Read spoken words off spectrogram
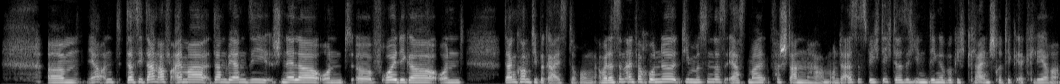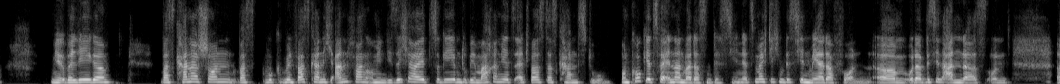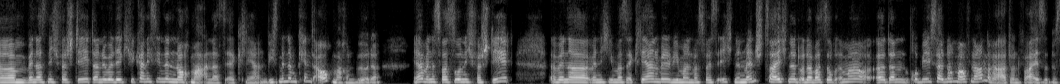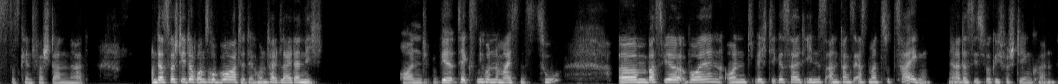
Ähm, ja, und dass sie dann auf einmal, dann werden sie schneller und äh, freudiger und dann kommt die Begeisterung. Aber das sind einfach Hunde, die müssen das erstmal verstanden haben. Und da ist es wichtig, dass ich ihnen Dinge wirklich kleinschrittig erkläre. Mir überlege, was kann er schon, was, wo, mit was kann ich anfangen, um ihm die Sicherheit zu geben, du, wir machen jetzt etwas, das kannst du. Und guck, jetzt verändern wir das ein bisschen. Jetzt möchte ich ein bisschen mehr davon ähm, oder ein bisschen anders. Und ähm, wenn er es nicht versteht, dann überlege ich, wie kann ich es ihm denn nochmal anders erklären, wie ich es mit einem Kind auch machen würde. Ja, wenn es was so nicht versteht, äh, wenn er, wenn ich ihm was erklären will, wie man, was weiß ich, einen Mensch zeichnet oder was auch immer, äh, dann probiere ich es halt nochmal auf eine andere Art und Weise, bis das Kind verstanden hat. Und das versteht auch unsere Worte, der Hund halt leider nicht. Und wir texten die Hunde meistens zu, ähm, was wir wollen. Und wichtig ist halt, ihnen es anfangs erstmal zu zeigen, ja, dass sie es wirklich verstehen können.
